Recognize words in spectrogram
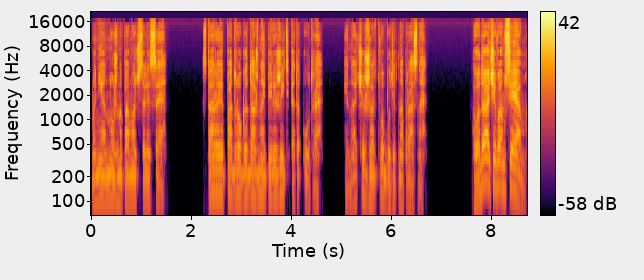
Мне нужно помочь Солисе. Старая подруга должна пережить это утро, иначе жертва будет напрасна. «Удачи вам всем!»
